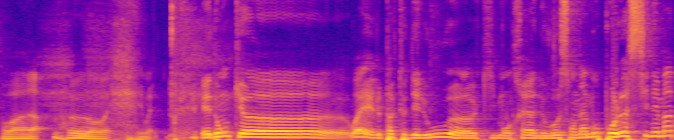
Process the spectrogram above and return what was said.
Voilà. Euh, ouais. Et, ouais. Et donc, euh, ouais, le Pacte des loups euh, qui montrait à nouveau son amour pour le cinéma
